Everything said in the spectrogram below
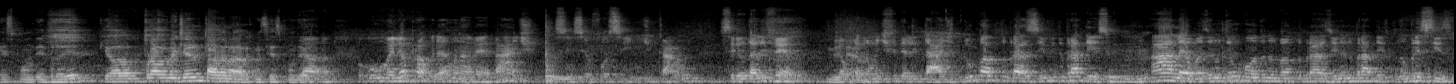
responder para ele. Que eu, provavelmente ele não estava na hora quando você respondeu. Não, não. O melhor programa, na verdade, assim, se eu fosse indicar um, seria o da Livelo, que é um programa de fidelidade do Banco do Brasil e do Bradesco. Uhum. Ah, Léo, mas eu não tenho conta no Banco do Brasil nem no Bradesco. Não precisa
